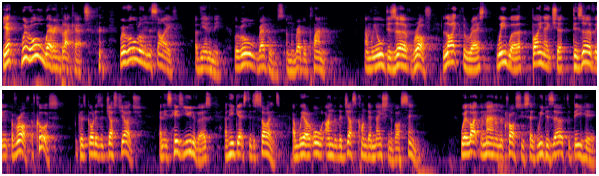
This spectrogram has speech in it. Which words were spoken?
Yeah, we're all wearing black hats. we're all on the side of the enemy. We're all rebels on the rebel planet. And we all deserve wrath. Like the rest, we were, by nature, deserving of wrath, of course, because God is a just judge and it's His universe, and He gets to decide. And we are all under the just condemnation of our sin. We're like the man on the cross who says, We deserve to be here.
